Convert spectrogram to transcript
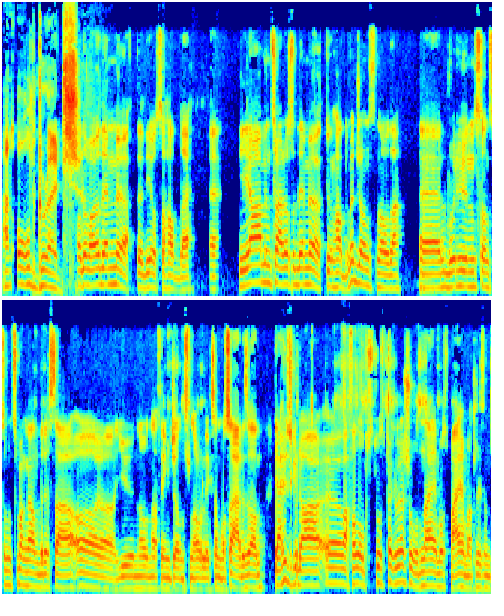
An old grudge. Og det var jo det møtet de også hadde. Eh, ja, men så er det også det møtet hun hadde med John Snow, da. Eh, hvor hun, sånn som så mange andre, sa oh, you know nothing, John Snow. Liksom. Og så er det sånn Jeg husker da uh, i hvert fall oppsto spekulasjonen hjemme hos meg om at liksom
